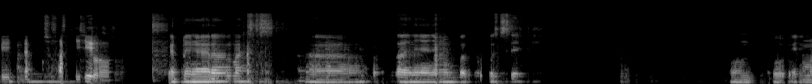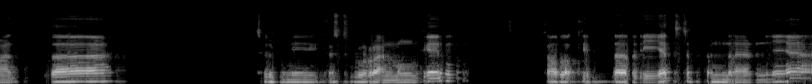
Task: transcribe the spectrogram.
Kecil. Kedengaran, Mas. Uh, pertanyaannya yang bagus sih. Untuk mata jurni keseluruhan. Mungkin kalau kita lihat sebenarnya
